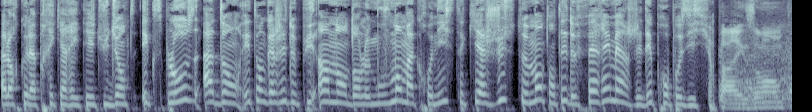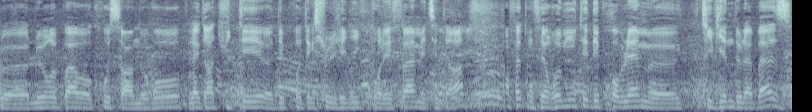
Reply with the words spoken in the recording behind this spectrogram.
alors que la précarité étudiante explose Adam est engagé depuis un an dans le mouvement macroniste qui a justement tenter de faire émerger des propositions. Par exemple, euh, le repas au Crous à 1 euro, la gratuité euh, des protections hygiéniques pour les femmes, etc. En fait, on fait remonter des problèmes euh, qui viennent de la base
